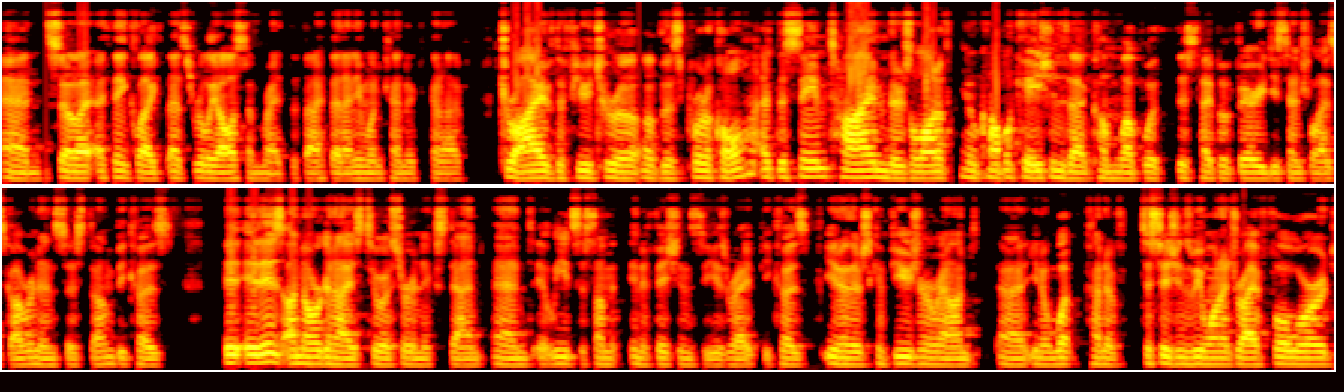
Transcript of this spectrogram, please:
And so I, I, think like that's really awesome, right? The fact that anyone kind of kind of drive the future of this protocol. At the same time, there's a lot of you know complications that come up with this type of very decentralized governance system because it, it is unorganized to a certain extent and it leads to some inefficiencies right because you know there's confusion around uh, you know what kind of decisions we want to drive forward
